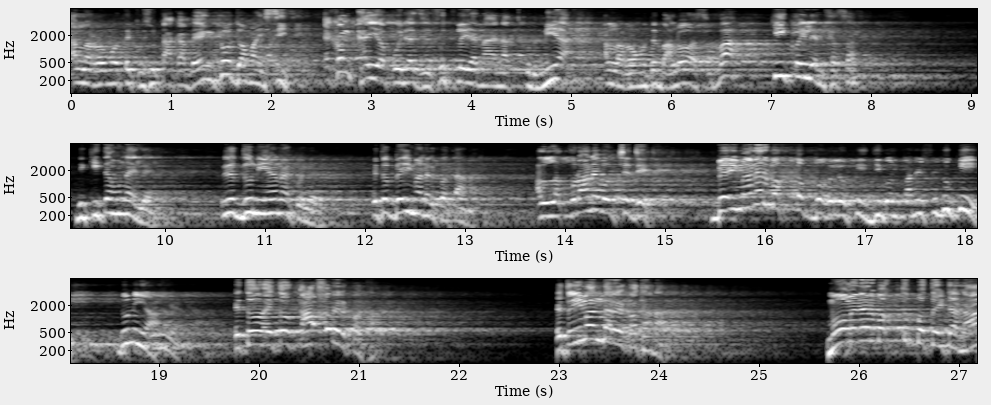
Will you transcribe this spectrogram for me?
আল্লাহর রহমতে কিছু টাকা ব্যাংকেও জমাইছি। এখন খাইয়া পইরা জিফুত লইয়া নায়নাথ নিয়া আল্লাহর রহমতে ভালো আছি। বাহ, কি কইলেন চাচা? কিতা শুনাইলেন? এটা দুনিয়া না কইলেন। এ তো বেইমানের কথা না। আল্লাহ কোরআনে বলছে যে বেইমানের বক্তব্য হলো কি? জীবন মানে শুধু কি? দুনিয়া। এ তো এ তো কাফের কথা। এ তো ইমানদারের কথা না। মোমেনের বক্তব্য তো এটা না।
